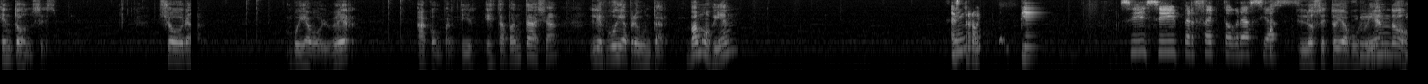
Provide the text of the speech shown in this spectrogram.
Entonces, yo ahora voy a volver a compartir esta pantalla, les voy a preguntar, ¿vamos bien? Sí, sí, perfecto, gracias. ¿Los estoy aburriendo?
